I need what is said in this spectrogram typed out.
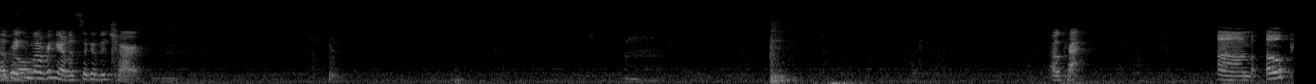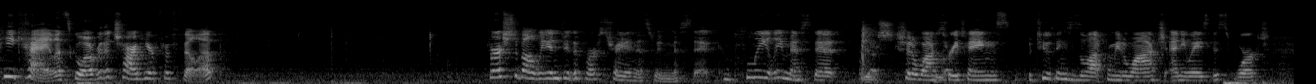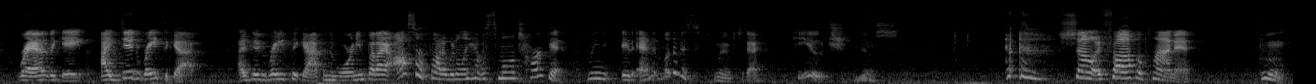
Okay, come over here. Let's look at the chart. Okay. Um, OPK. Let's go over the chart here for Philip. First of all, we didn't do the first trade in this. We missed it. Completely missed it. Yes. Should have watched three things. Two things is a lot for me to watch. Anyways, this worked right out of the gate. I did rate the gap. I did rate the gap in the morning, but I also thought it would only have a small target. I mean, it ended. Look at this move today. Huge. Yes. So it fell off a planet. Boom.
